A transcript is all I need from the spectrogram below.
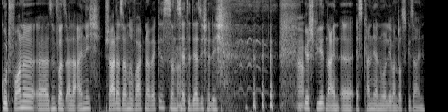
gut, vorne äh, sind wir uns alle einig. Schade, dass Andro Wagner weg ist, sonst ja. hätte der sicherlich gespielt. Nein, äh, es kann ja nur Lewandowski sein.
